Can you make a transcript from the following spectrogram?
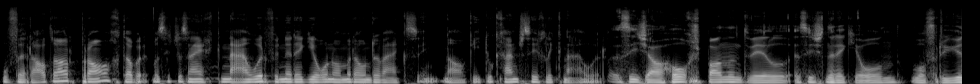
auf den Radar gebracht. Aber was ist das eigentlich genauer für eine Region, wo wir da unterwegs sind, Nagi? Du kennst sie ein bisschen genauer. Es ist ja hochspannend, weil es ist eine Region, wo früher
